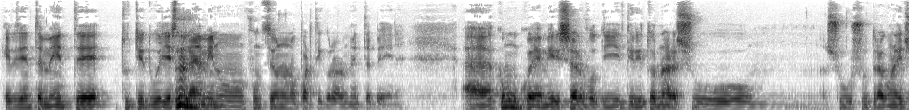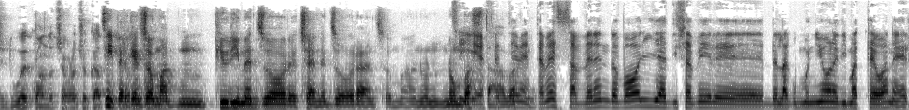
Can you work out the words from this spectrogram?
evidentemente tutti e due gli estremi non funzionano particolarmente bene. Eh, comunque mi riservo di, di ritornare su, su, su Dragon Age 2 quando ci avrò giocato Sì, perché insomma mh, più di mezz'ora, cioè mezz'ora, insomma, non, non sì, bastava. effettivamente a me sta venendo voglia di sapere della comunione di Matteo Anelli.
